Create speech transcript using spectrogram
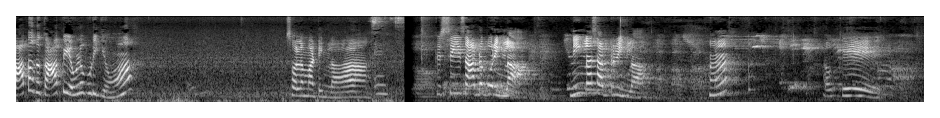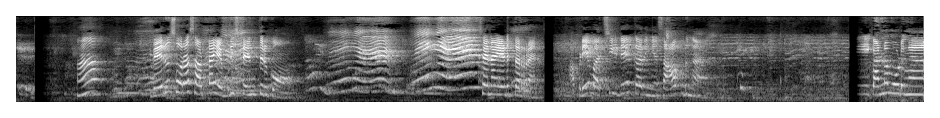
பாப்பாக்கு காப்பி எவ்வளோ பிடிக்கும்? சொல்ல மாட்டீங்களா? கிறிஸ்டி சாப்பிட போறீங்களா? நீங்களா சாப்பிட்ருவீங்களா ஓகே. ஆ? வெறும் சோறா சாப்பிட்டா எப்படி ஸ்ட்ரென்த் இருக்கும்? சரி நான் எடுத்துட்றேன் அப்படியே வச்சுக்கிட்டே இருக்காதீங்க சாப்பிடுங்க. கண்ணை மூடுங்க.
